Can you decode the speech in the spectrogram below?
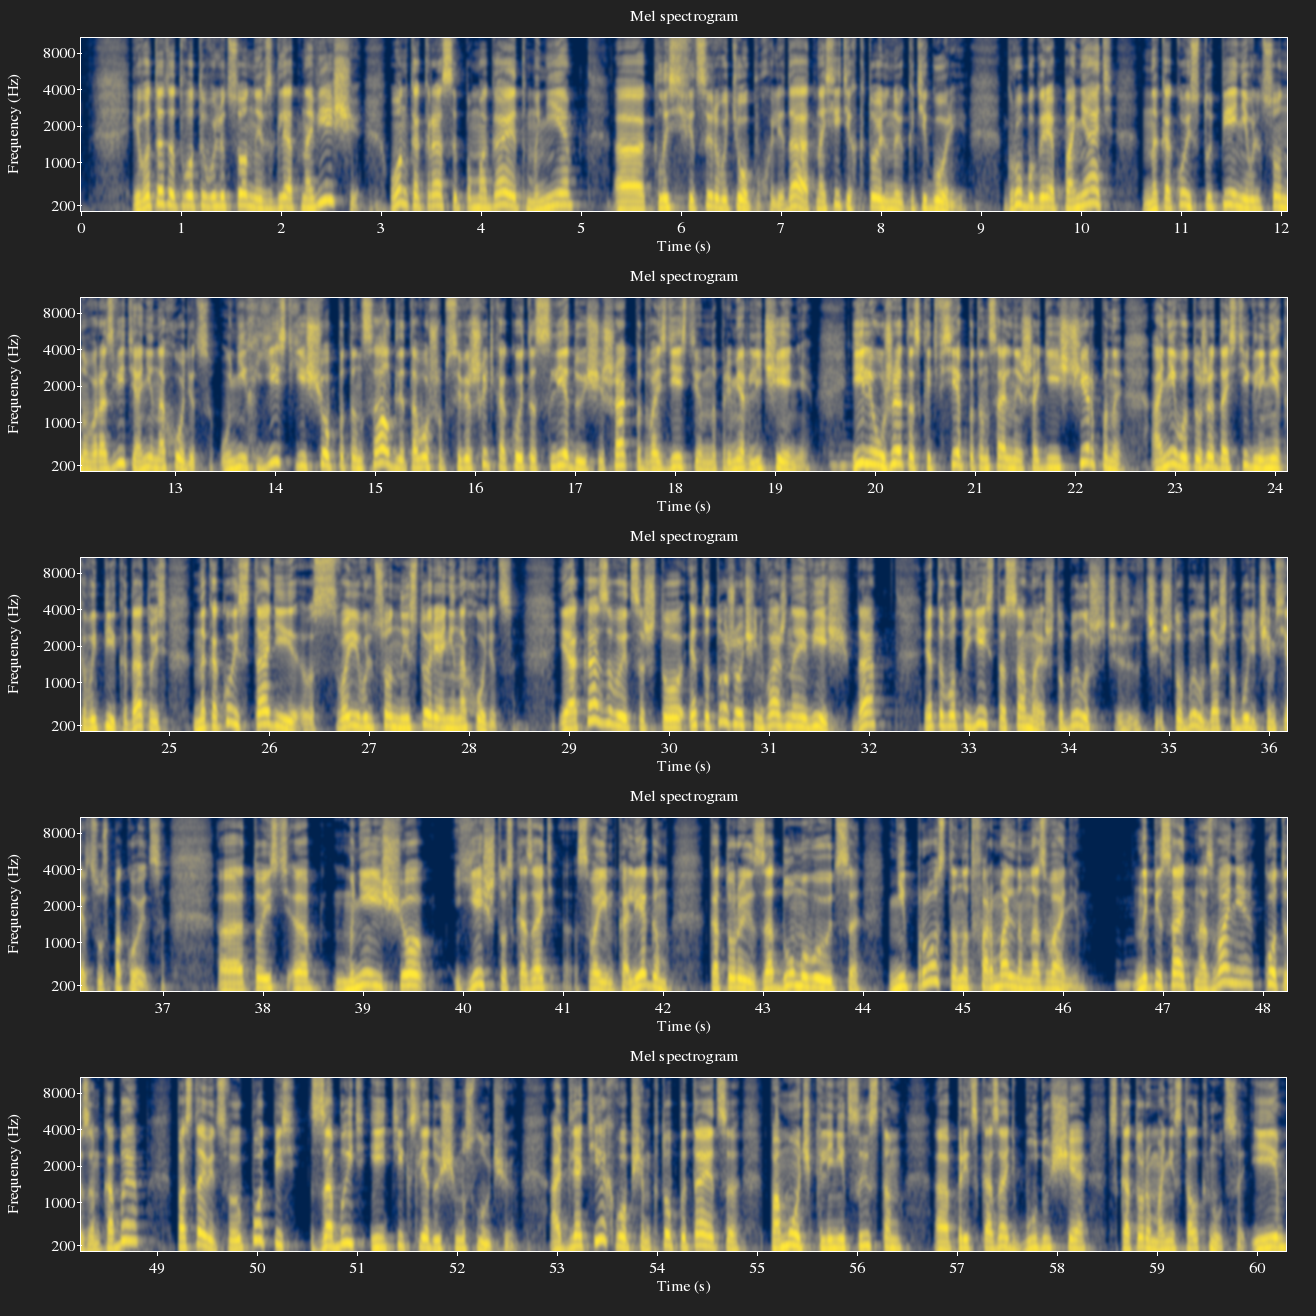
И вот этот вот эволюционный взгляд на вещи, он как раз и помогает мне э, классифицировать опухоли, да, относить их к той или иной категории. Грубо говоря, понять, на какой ступени эволюционного развития они находятся. У них есть еще потенциал для того, чтобы совершить какой-то следующий шаг под воздействием, например, лечения. Или уже, так сказать, все потенциальные шаги исчерпаны, они вот уже достигли некого пика, да, то есть на какой стадии своей эволюционной истории они находятся. И оказывается, что это тоже очень важная вещь, да, это вот и есть то самое, что было, что было, да, что будет, чем сердце успокоится. А, то есть э, мне еще есть что сказать своим коллегам, которые задумываются не просто над формальным названием. Написать название, код из МКБ, поставить свою подпись, забыть и идти к следующему случаю. А для тех, в общем, кто пытается помочь клиницистам э, предсказать будущее, с которым они столкнутся. И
